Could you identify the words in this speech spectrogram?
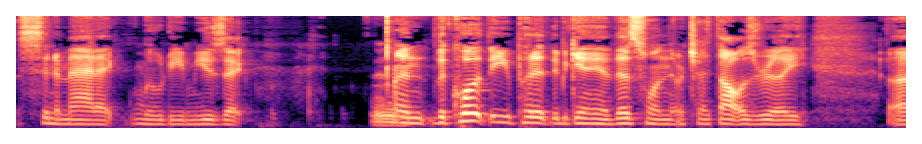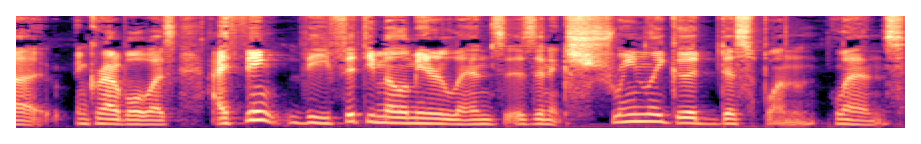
cinematic, moody music. Mm. And the quote that you put at the beginning of this one, which I thought was really uh, incredible, was I think the 50 millimeter lens is an extremely good discipline lens.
